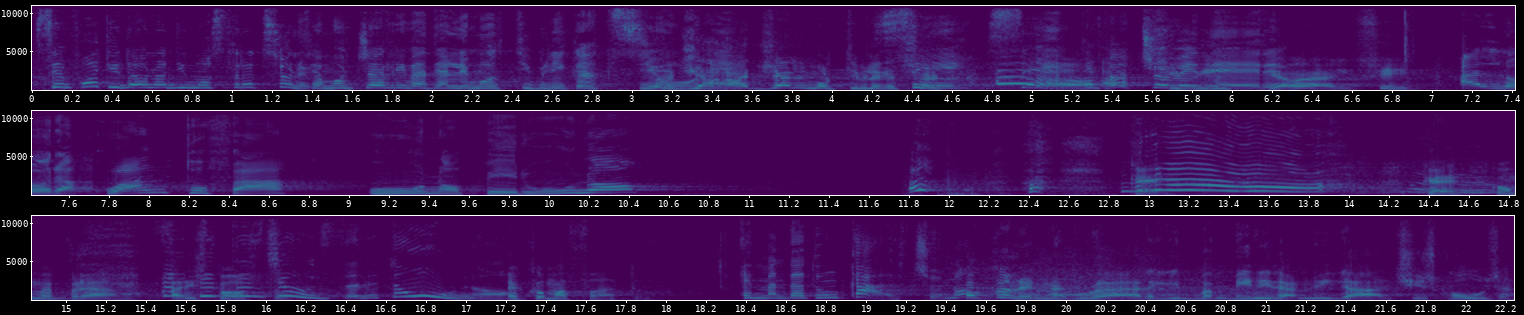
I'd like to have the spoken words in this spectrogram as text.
Se vuoi ti do una dimostrazione, siamo già arrivati alle moltiplicazioni. Ha già, ha già le moltiplicazioni? Sì, sì, ti faccio acci vedere. vai, sì. Allora, quanto fa uno per uno? Che? Bravo! Che? Come bravo? Ha Hai detto risposto? giusto, ha detto uno. E come ha fatto? E mi ha dato un calcio, no? Ma quello è naturale che i bambini danno i calci, scusa.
